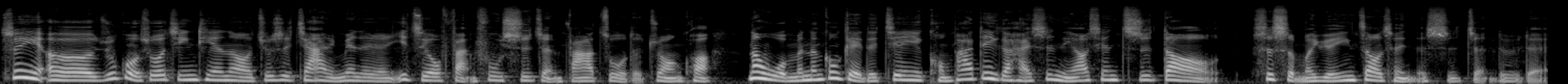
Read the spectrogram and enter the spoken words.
所以，呃，如果说今天呢，就是家里面的人一直有反复湿疹发作的状况，那我们能够给的建议，恐怕第一个还是你要先知道是什么原因造成你的湿疹，对不对？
